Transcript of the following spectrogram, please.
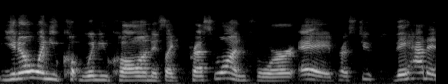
you know, when you when you call and it's like press one for A, press two. They had to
